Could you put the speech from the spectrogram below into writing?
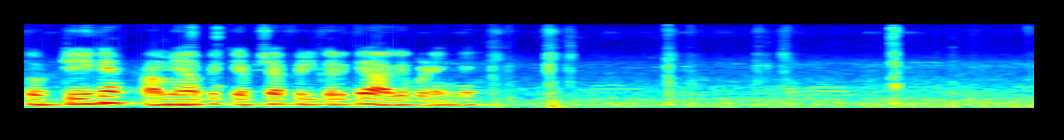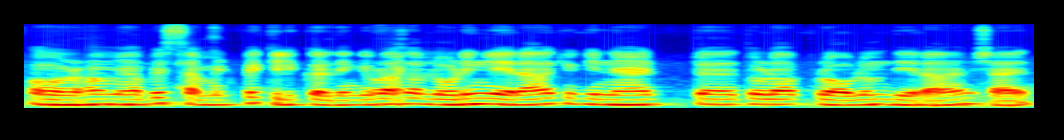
तो ठीक है, हम यहाँ पे कैप्चा फिल करके आगे बढ़ेंगे। और हम यहाँ पे सबमिट पे क्लिक कर देंगे। थोड़ा सा लोडिंग ले रहा है, क्योंकि नेट थोड़ा प्रॉब्लम दे रहा है शायद।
